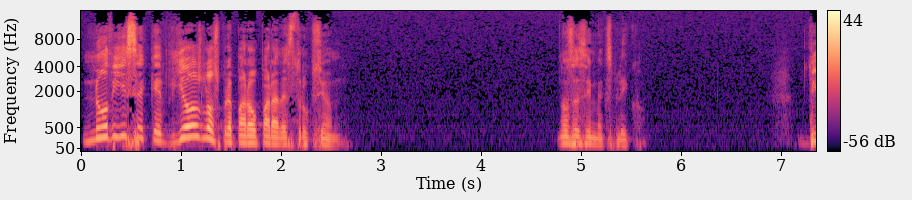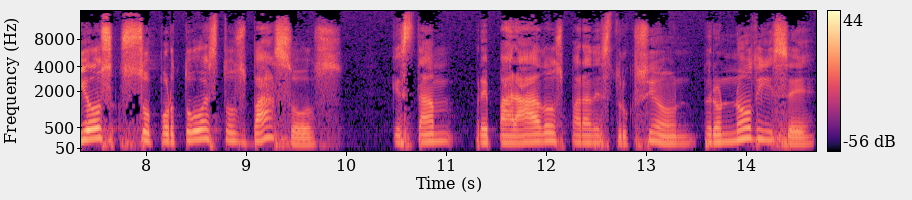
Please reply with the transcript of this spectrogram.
no dice que Dios los preparó para destrucción. No sé si me explico. Dios soportó estos vasos que están preparados para destrucción, pero no dice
